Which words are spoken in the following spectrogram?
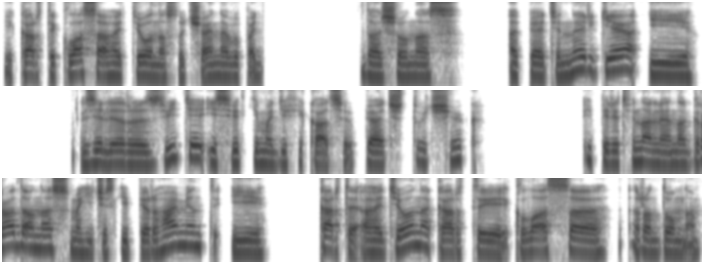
и карты класса Агатиона, случайное выпадение. Дальше у нас опять энергия и зелье развития и свитки модификации. 5 штучек. И перед финальная награда у нас магический пергамент и карты Агатиона, карты класса рандомно.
